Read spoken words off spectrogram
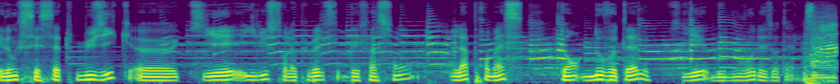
Et donc, c'est cette musique euh, qui est, illustre la plus belle des façons la promesse dans Novotel, qui est le nouveau des hôtels.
